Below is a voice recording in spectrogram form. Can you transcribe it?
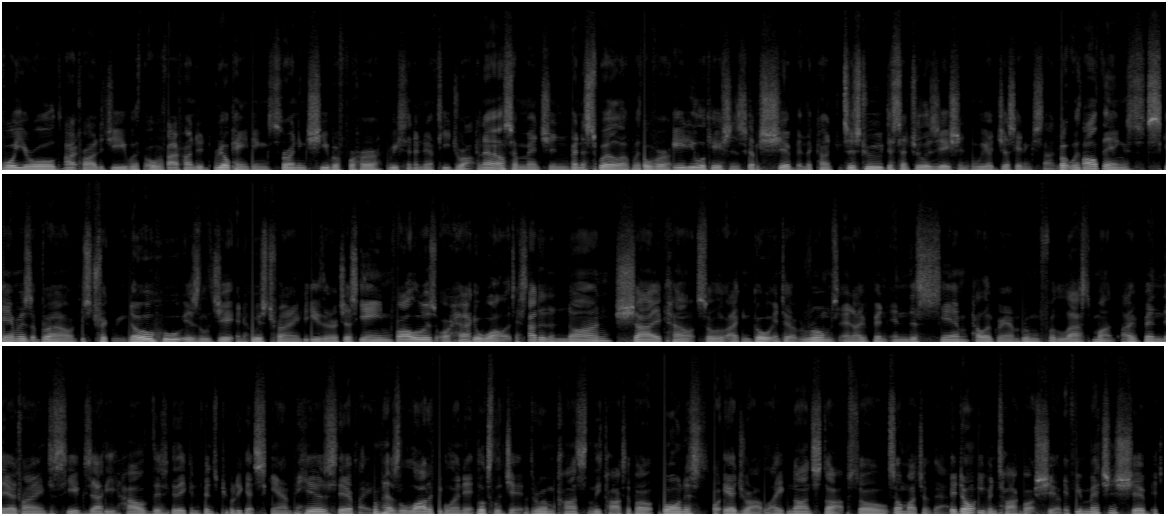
four-year-old art prodigy with over 500 real paintings, burning Shiba for her recent NFT drop. And I also mentioned Venezuela with over 80 locations accepting SHIB in the country. This is true decentralization. We are just getting started. But with all things, scammers abound is trickery. Know who is legit and who is trying to either just gain followers or hack your wallet. I started a non-shy account so I can go into rooms, and I've been in this scam telegram room for the last month. I've been there trying to see exactly how this, they convince people to get scammed. Here's their play. Room has a lot of people in it. Looks legit. The room constantly talks about bonus or airdrop, like nonstop. So so much of that. They don't even talk about SHIB. If you mention SHIB, it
